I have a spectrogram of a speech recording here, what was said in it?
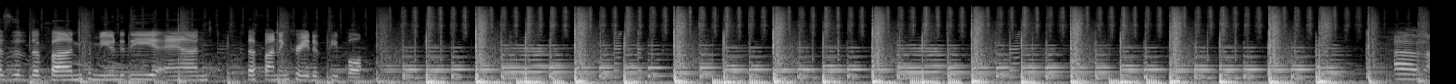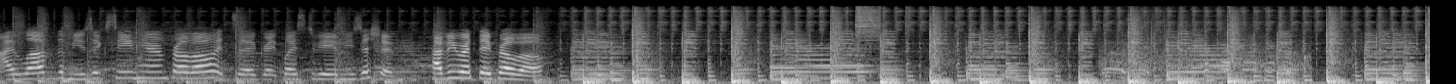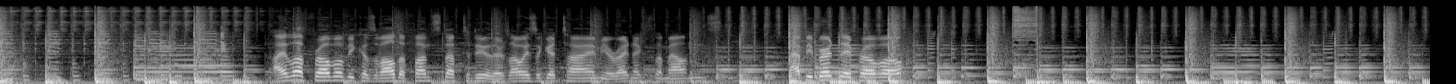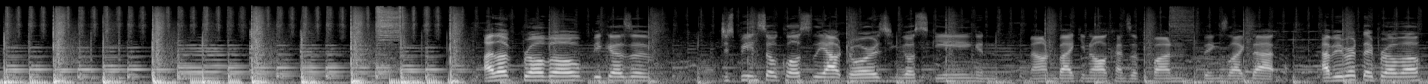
because of the fun community and the fun and creative people. Um, I love the music scene here in Provo. It's a great place to be a musician. Happy birthday, Provo! I love Provo because of all the fun stuff to do. There's always a good time. You're right next to the mountains. Happy birthday, Provo! I love Provo because of just being so close to the outdoors. You can go skiing and mountain biking, all kinds of fun things like that. Happy birthday, Provo!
